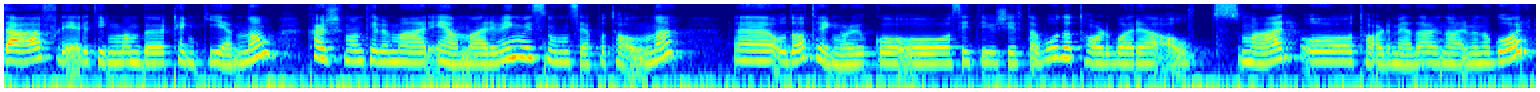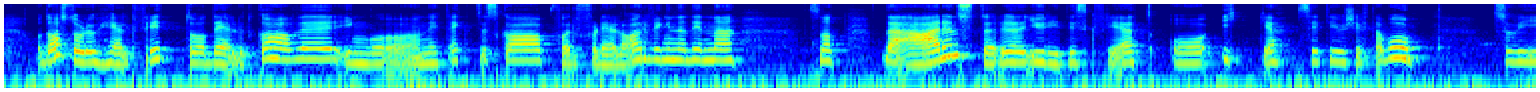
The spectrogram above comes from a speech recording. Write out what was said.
det er flere ting man bør tenke igjennom. Kanskje man til og med er enearving, hvis noen ser på tallene. Eh, og da trenger du ikke å, å sitte i uskifta bo, da tar du bare alt som er, og tar det med deg under armen og går. Og da står du helt fritt til å dele ut gaver, inngå nytt ekteskap, forfordele arvingene dine. Sånn at det er en større juridisk frihet å ikke sitte i uskifta bo. Så vi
